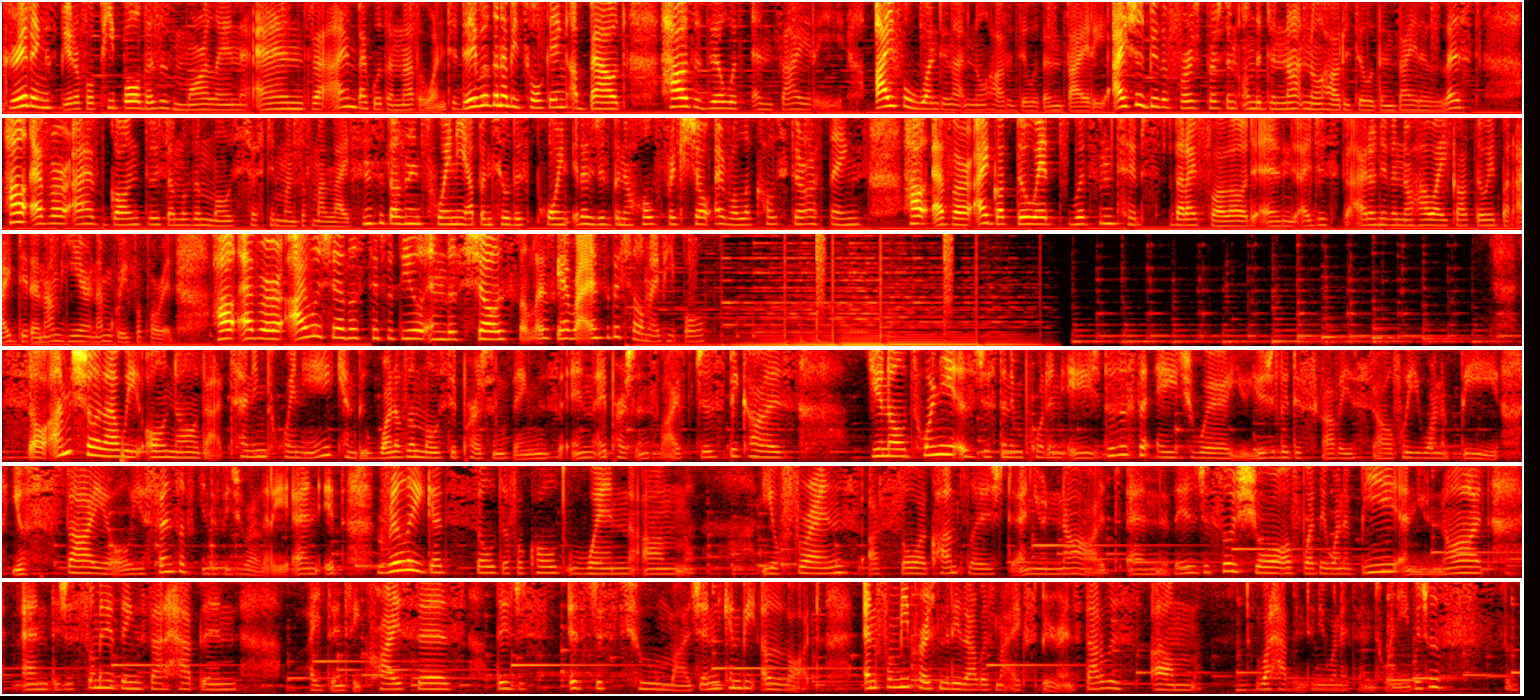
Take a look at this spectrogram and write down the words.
Greetings, beautiful people. This is Marlin, and I'm back with another one. Today, we're going to be talking about how to deal with anxiety. I, for one, do not know how to deal with anxiety. I should be the first person on the do not know how to deal with anxiety list. However, I have gone through some of the most testing months of my life. Since 2020 up until this point, it has just been a whole freak show, a roller coaster of things. However, I got through it with some tips that I followed, and I just, I don't even know how I got through it, but I did, and I'm here and I'm grateful for it. However, I will share those tips with you in this show, so let's get right into the show, my people. So, I'm sure that we all know that turning 20 can be one of the most depressing things in a person's life just because you know, 20 is just an important age. This is the age where you usually discover yourself, who you want to be, your style, your sense of individuality. And it really gets so difficult when um, your friends are so accomplished and you're not, and they're just so sure of what they want to be and you're not. And there's just so many things that happen identity crisis they just it's just too much and it can be a lot. And for me personally that was my experience. That was um what happened to me when i turned 20 which was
